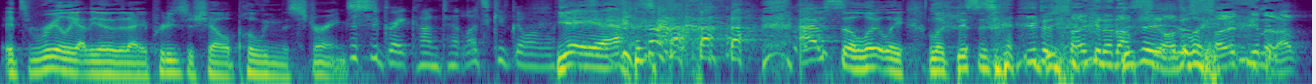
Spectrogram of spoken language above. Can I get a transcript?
it's really at the end of the day, producer Shell pulling the strings. This is great content. Let's keep going with yeah, yeah, absolutely. Look, this is You're just soaking it up, Shell. Just look, soaking it up.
